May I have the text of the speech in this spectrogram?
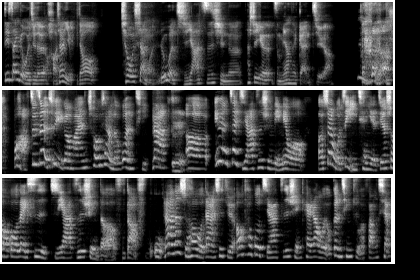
第三个，我觉得好像也比较抽象啊。如果职涯咨询呢，它是一个怎么样的感觉啊？不好，这真的是一个蛮抽象的问题。那对呃，因为在职涯咨询里面我，我呃虽然我自己以前也接受过类似职涯咨询的辅导服务，那那时候我当然是觉得哦，透过职涯咨询可以让我有更清楚的方向。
